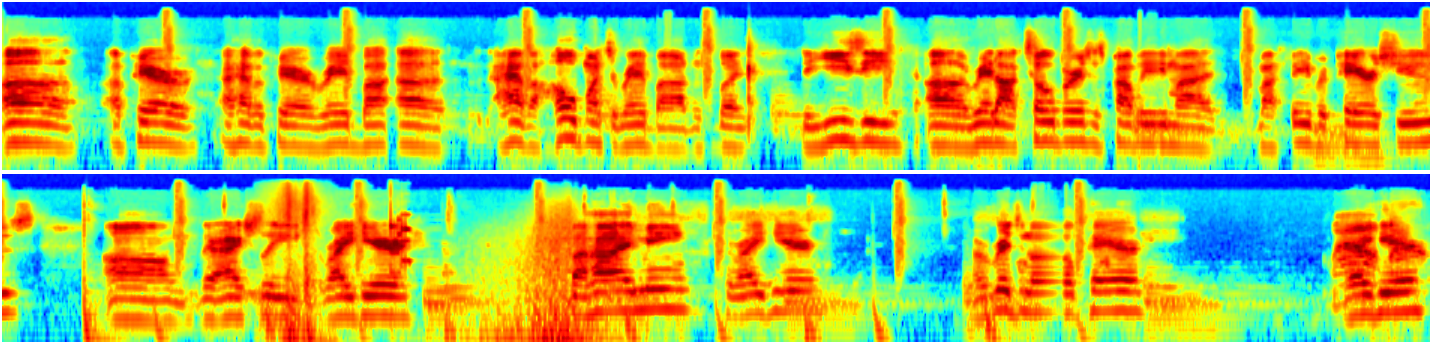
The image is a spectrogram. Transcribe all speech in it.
uh, a pair. I have a pair of red. Bo- uh, I have a whole bunch of red bottoms, but the Yeezy uh, Red Octobers is probably my my favorite pair of shoes. Um, they're actually right here behind me, right here. Original pair wow. right here.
